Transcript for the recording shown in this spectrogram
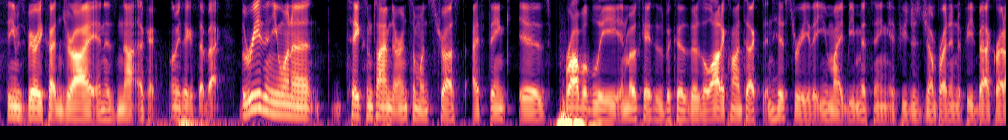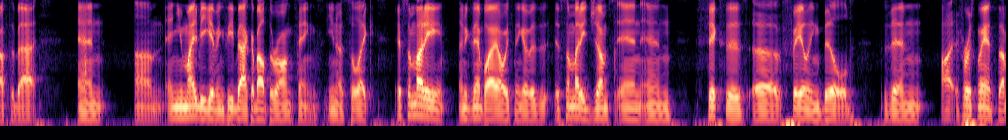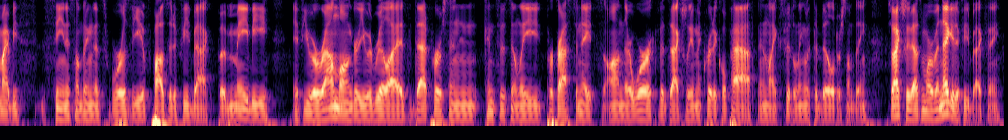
seems very cut and dry and is not okay let me take a step back. The reason you want to take some time to earn someone's trust i think is probably in most cases because there's a lot of context and history that you might be missing if you just jump right into feedback right off the bat. And um, and you might be giving feedback about the wrong things you know? So like if somebody an example i always think of is if somebody jumps in and fixes a failing build, then uh, at first glance that might be seen as something that's worthy of positive feedback. But maybe if you were around longer, you would realize that person consistently procrastinates on their work that's actually in the critical path and likes fiddling with the build or something. So actually, that's more of a negative feedback thing.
